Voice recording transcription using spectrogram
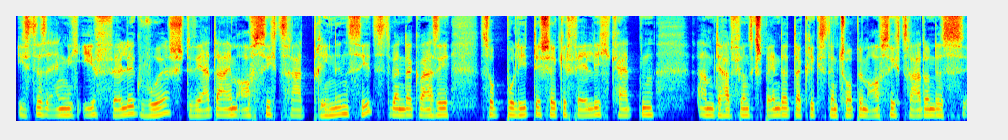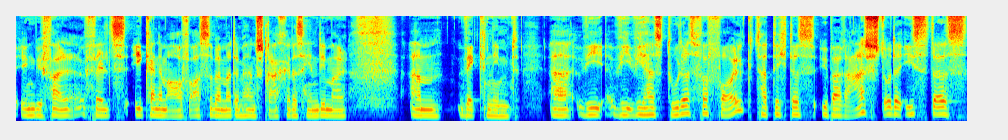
ist das eigentlich eh völlig wurscht, wer da im Aufsichtsrat drinnen sitzt, wenn da quasi so politische Gefälligkeiten, ähm, der hat für uns gespendet, da kriegst du den Job im Aufsichtsrat und es irgendwie fällt eh keinem auf, außer wenn man dem Herrn Strache das Handy mal ähm, wegnimmt. Äh, wie, wie, wie hast du das verfolgt? Hat dich das überrascht oder ist das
